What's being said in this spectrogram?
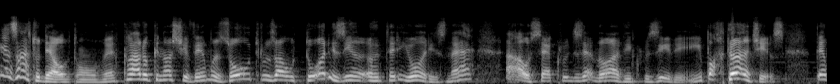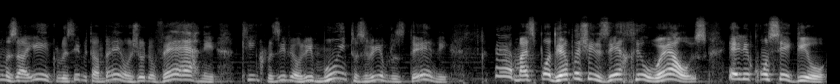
Exato, Delton. É claro que nós tivemos outros autores anteriores, né? Ao século XIX, inclusive, importantes. Temos aí, inclusive, também o Júlio Verne, que inclusive eu li muitos livros dele. É, mas podemos dizer que o Wells, ele conseguiu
